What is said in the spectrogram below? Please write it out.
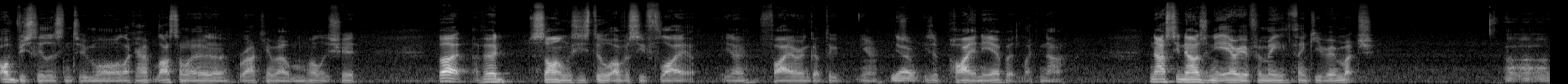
obviously listen to more. Like I, last time I heard a Rakim album, holy shit! But I've heard songs. He's still obviously fly, you know, fire and got the, you know, Yeah. he's a pioneer. But like, nah, nasty Nas in the area for me. Thank you very much. Uh, uh, uh.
